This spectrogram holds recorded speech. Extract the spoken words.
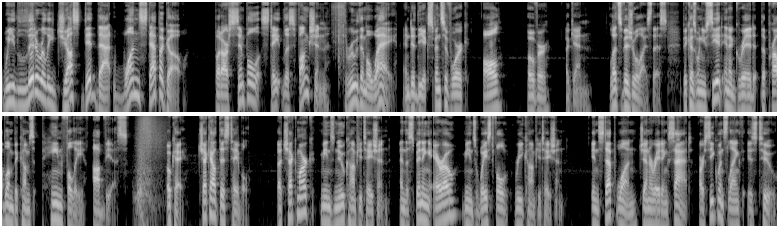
We literally just did that one step ago. But our simple stateless function threw them away and did the expensive work all over again. Let's visualize this, because when you see it in a grid, the problem becomes painfully obvious. Okay, check out this table. A checkmark means new computation, and the spinning arrow means wasteful recomputation. In step 1, generating SAT, our sequence length is 2.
